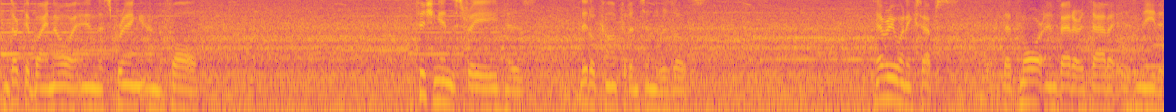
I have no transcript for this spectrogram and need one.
conducted by NOAA in the spring and the fall. The fishing industry has little confidence in the results. Everyone accepts that more and better data is needed.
